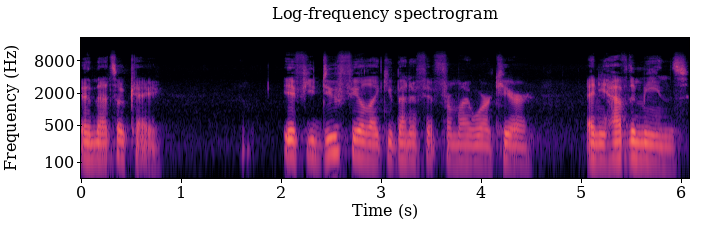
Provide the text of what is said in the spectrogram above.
and that's okay. If you do feel like you benefit from my work here, and you have the means,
